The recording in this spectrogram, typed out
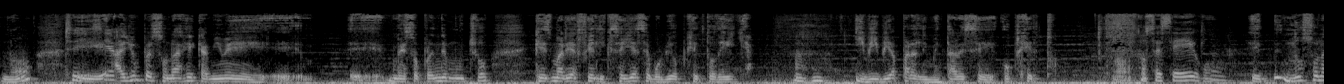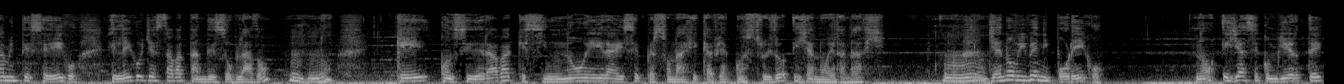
¿no? Sí, hay un personaje que a mí me, eh, eh, me sorprende mucho, que es María Félix. Ella se volvió objeto de ella y vivía para alimentar ese objeto. ¿no? O sea, ese ego. Eh, no solamente ese ego, el ego ya estaba tan desdoblado, ¿no? que consideraba que si no era ese personaje que había construido, ella no era nadie. Ah. Ya no vive ni por ego, ¿no? Ella se convierte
